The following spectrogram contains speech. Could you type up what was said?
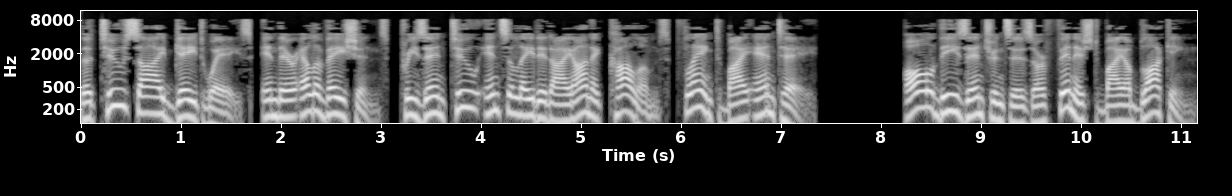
The two side gateways, in their elevations, present two insulated ionic columns, flanked by antae. All these entrances are finished by a blocking,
